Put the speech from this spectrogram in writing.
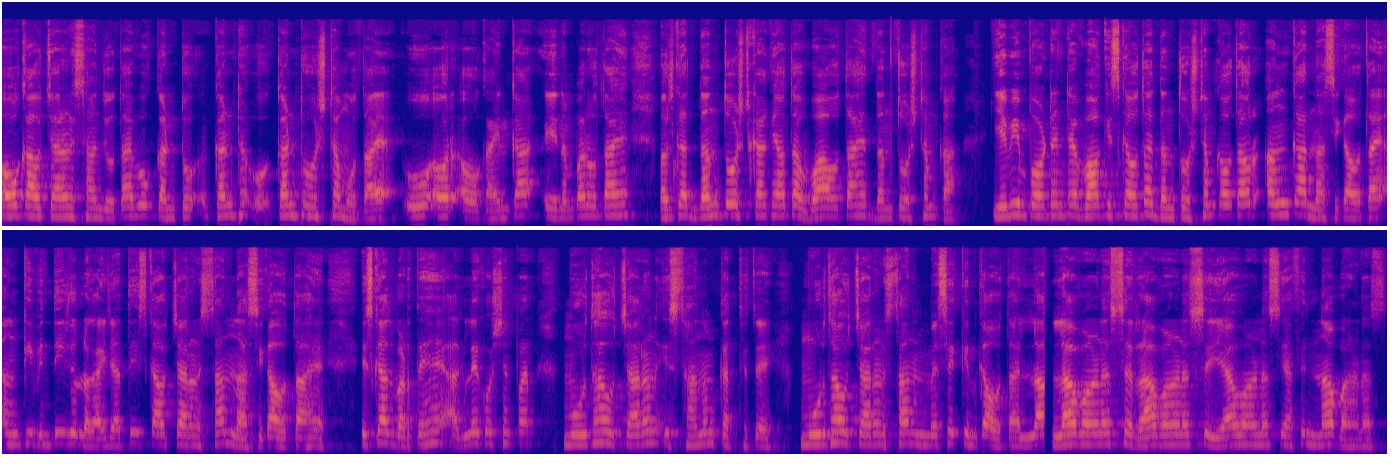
ओ का उच्चारण स्थान जो होता है, वो कंठो, कंठ कंठोष्ठम होता है। ओ और ओ का इनका ए नंबर होता है। और उसका दंतोष्ठ का क्या होता है? वाह होता है, दंतोष्ठम का। ये भी इंपॉर्टेंट है, वाक किसका होता है, दंतोष्टम का होता है और अंग का नासिका होता है। अंग की बिंदी जो लगाई जाती है, इसका उच्चारण स्थान नासिका होता है। इसके बाद बढ़ते हैं अगले क्वेश्चन पर। मूर्धा उच्चारण स्थानम कथ्यते। मूर्धा उच्चारण स्थान इनमें से किनका होता है? ला वर्णस रा वर्णस या वर्णस या फिर न वर्णस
